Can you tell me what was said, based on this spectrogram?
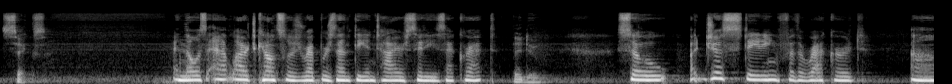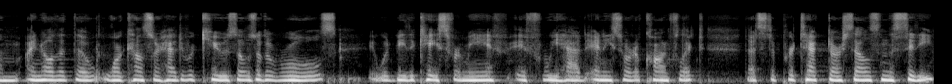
Six. And those at-large counselors represent the entire city, is that correct? They do. So just stating for the record, um, I know that the ward counselor had to recuse, those are the rules. It would be the case for me if, if we had any sort of conflict. That's to protect ourselves in the city.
